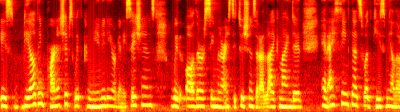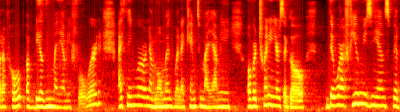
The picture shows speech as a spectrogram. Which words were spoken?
is building partnerships with community organizations, with other similar institutions that are like minded. And I think that's what gives me a lot of hope of building Miami forward. I think we're in a moment when I came to Miami over 20 years ago, there were a few museums, but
